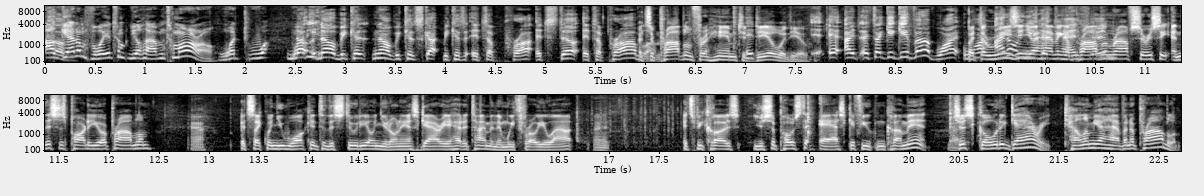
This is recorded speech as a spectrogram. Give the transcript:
"I'll him. get him for you. Tom- You'll have him tomorrow." What? What? No, what do you- no, because no, because Scott, because it's a pro. It's still it's a problem. It's a problem for him to It- deal with you. I, I, it's like you give up. Why? But why- the reason you're the having a problem, Ralph, seriously, and this is part of your problem, Yeah. it's like when you walk into the studio and you don't ask Gary ahead of time and then we throw you out. Right. It's because you're supposed to ask if you can come in. Just go to Gary. Tell him you're having a problem.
